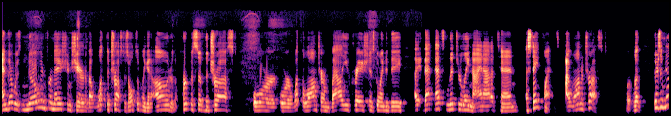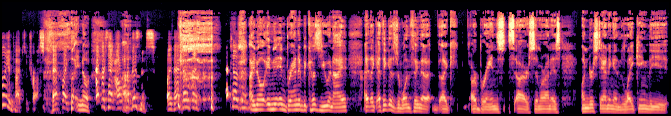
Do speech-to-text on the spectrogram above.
And there was no information shared about what the trust is ultimately going to own or the purpose of the trust or or what the long-term value creation is going to be. That that's literally nine out of ten estate plans. I want a trust. Look, there's a million types of trust. That's like I know. That's like saying I want a business. Like that doesn't. that doesn't. I know. In in Brandon, because you and I, I like. I think there's one thing that like our brains are similar on is understanding and liking the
